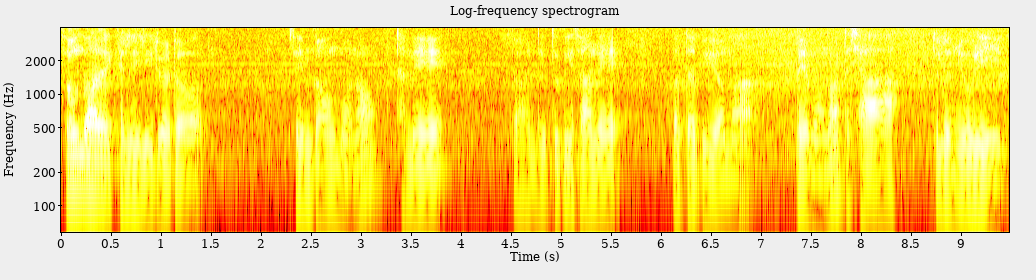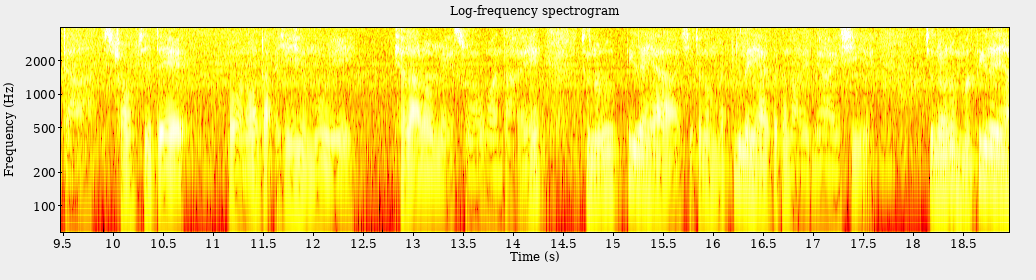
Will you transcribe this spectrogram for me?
ဆုံးသွားတဲ့ကလေးလေးတွေတော့စိတ်မကောင်းဘူးပေါ့နော်ဒါပေမဲ့ဒါဒီသူကိစ္စနဲ့ပတ်သက်ပြီးတော့မှဘယ်ပေါ့နော်တခြား ဒီလိုမျိုးတွေဒါ strong ဖြစ်တဲ့ပေါ့နော်ဒါအရေးယူမှုတွေဖြစ်လာတော့မယ်ဆိုတော့ဝမ်းသာတယ်ကျွန်တော်တို့သိလိုက်ရတာရှိကျွန်တော်မသိလိုက်ရတဲ့ပြဿနာတွေအများကြီးရှိတယ်ကျွန်တော်တို့မသိလိုက်ရ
